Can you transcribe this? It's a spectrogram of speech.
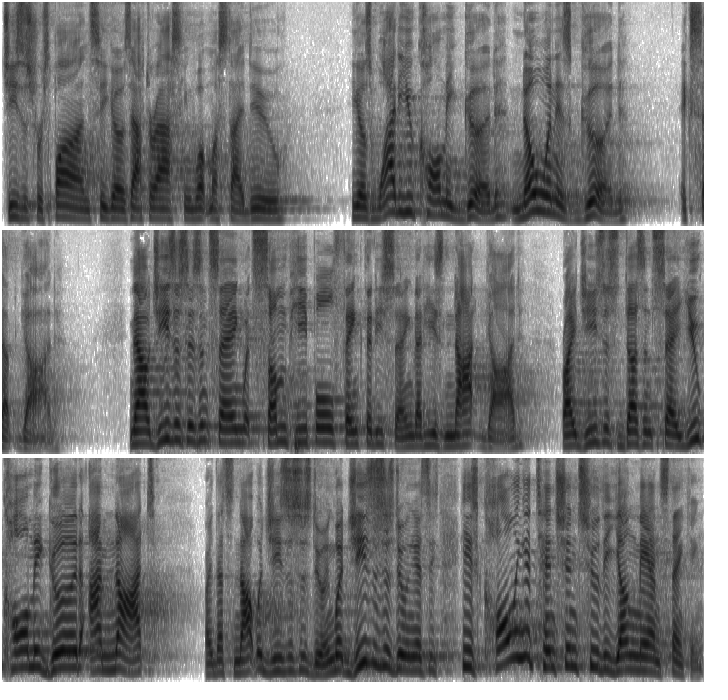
Jesus responds, he goes, after asking, What must I do? He goes, Why do you call me good? No one is good except God. Now, Jesus isn't saying what some people think that he's saying, that he's not God, right? Jesus doesn't say, You call me good, I'm not, right? That's not what Jesus is doing. What Jesus is doing is he's calling attention to the young man's thinking.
